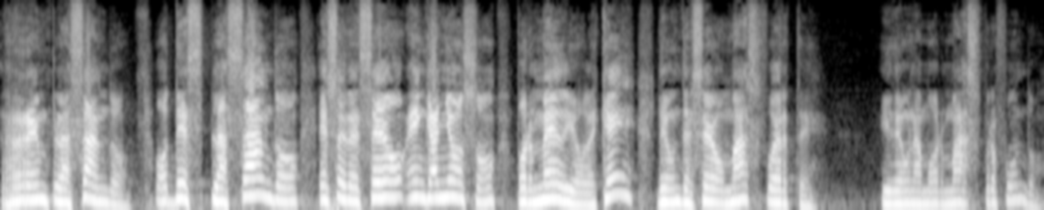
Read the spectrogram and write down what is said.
reemplazando o desplazando ese deseo engañoso por medio de qué? De un deseo más fuerte y de un amor más profundo.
